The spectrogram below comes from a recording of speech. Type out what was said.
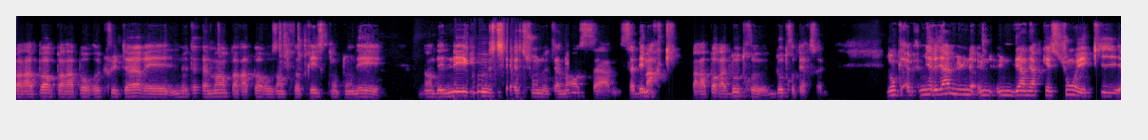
par rapport, par rapport aux recruteurs et notamment par rapport aux entreprises quand on est dans des négociations notamment, ça, ça démarque par rapport à d'autres, personnes. Donc Myriam, une, dernière question et qui,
